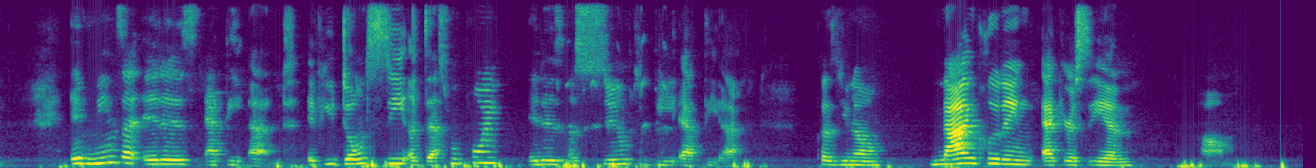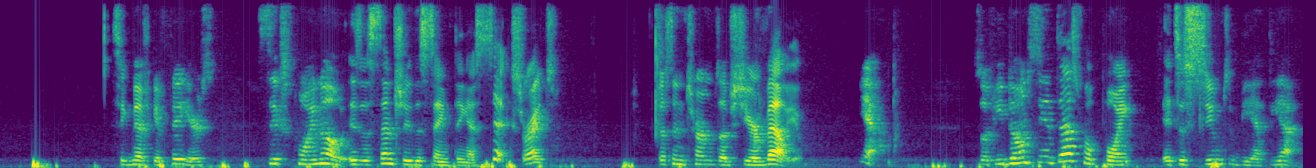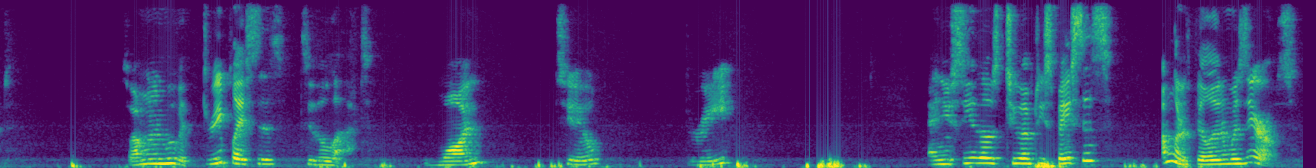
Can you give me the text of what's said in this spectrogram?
It means that it is at the end. If you don't see a decimal point, it is assumed to be at the end. Because, you know, not including accuracy and um, significant figures, 6.0 is essentially the same thing as 6, right? Just in terms of sheer value. Yeah. So if you don't see a decimal point, it's assumed to be at the end. So I'm going to move it three places to the left. One, two, three. And you see those two empty spaces? I'm going to fill it in with zeros.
